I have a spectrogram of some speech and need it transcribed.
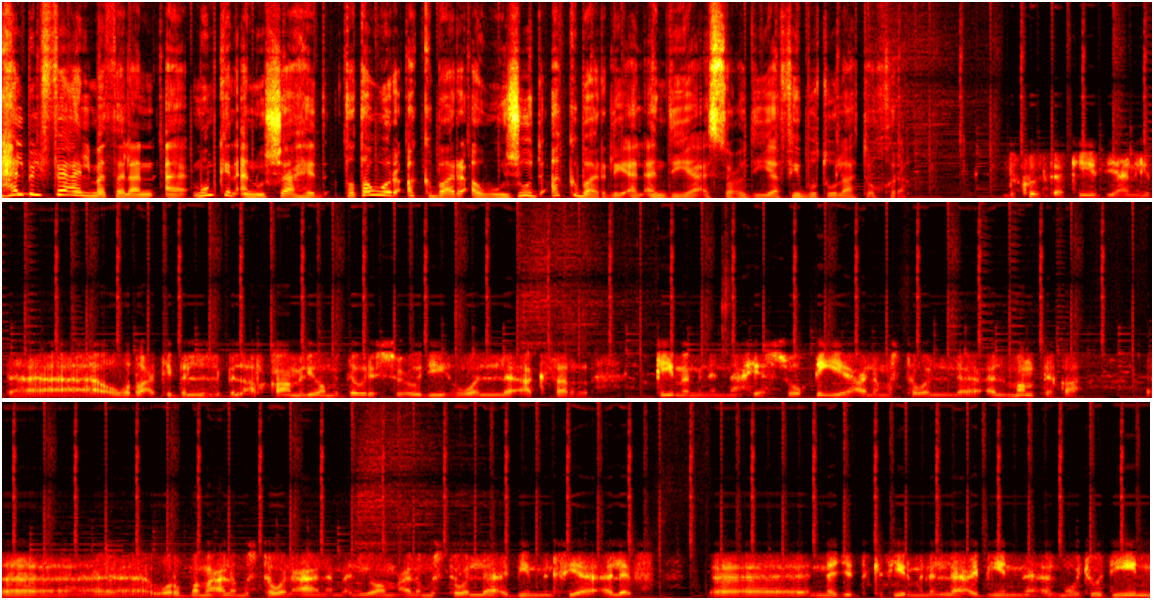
هل بالفعل مثلا آه، ممكن أن نشاهد تطور أكبر أو وجود أكبر للأندية السعودية في بطولات أخرى؟ بكل تأكيد يعني إذا وضعت بال- بالأرقام اليوم الدوري السعودي هو الأكثر قيمة من الناحية السوقية على مستوى ال- المنطقة. آه، وربما على مستوى العالم. اليوم على مستوى اللاعبين من فئة ألف آه، نجد كثير من اللاعبين الموجودين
